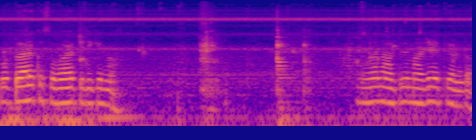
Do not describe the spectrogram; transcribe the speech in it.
കൂട്ടുകാരൊക്കെ സുഖമായിട്ടിരിക്കുന്നു. നിങ്ങളുടെ നാട്ടിൽ മഴയൊക്കെ ഉണ്ടോ?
